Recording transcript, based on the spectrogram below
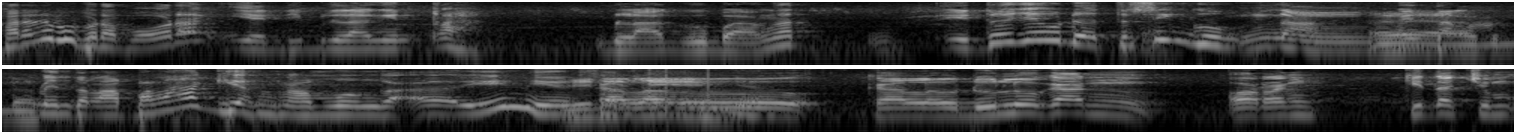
Karena ada beberapa orang ya dibilangin ah belagu banget, itu aja udah tersinggung. Nah Hmm. mental Iya, benar. mental apa lagi yang kamu nggak eh, ini? Ini salah- Kalau kalau dulu kan orang kita cuma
